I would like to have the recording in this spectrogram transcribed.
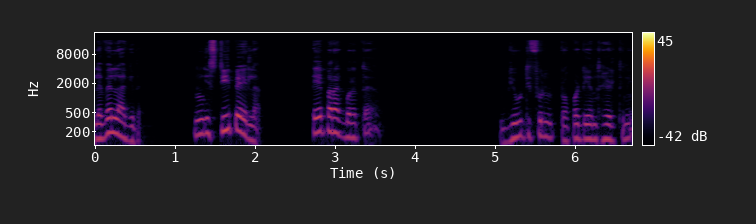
ಲೆವೆಲ್ ಆಗಿದೆ. ನಿಮಗೆ ಸ್ಟೀಪೇ ಇಲ್ಲ. ಟೇಪರಾಗಿ ಬರುತ್ತೆ. ಬ್ಯೂಟಿಫುಲ್ ಪ್ರಾಪರ್ಟಿ ಅಂತ ಹೇಳ್ತೀನಿ.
